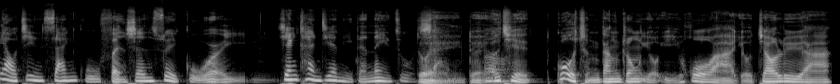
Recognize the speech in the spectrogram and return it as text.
掉进山谷粉身碎骨而已。先看见你的那座山，对对，而且。过程当中有疑惑啊，有焦虑啊，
